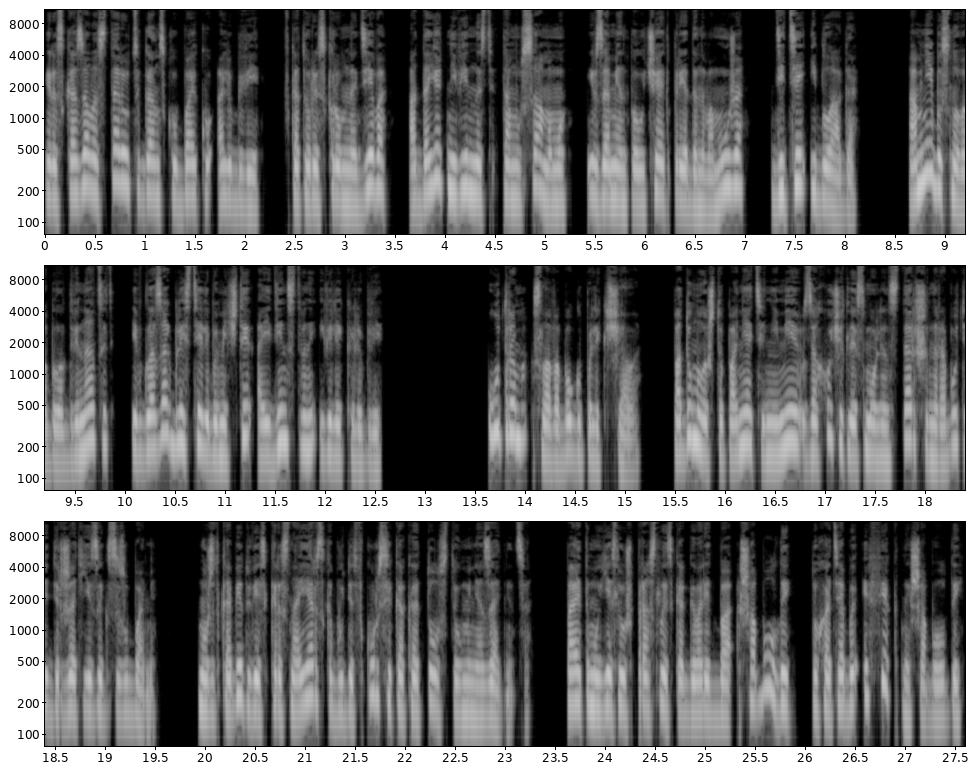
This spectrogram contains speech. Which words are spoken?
и рассказала старую цыганскую байку о любви, в которой скромная дева отдает невинность тому самому и взамен получает преданного мужа, детей и благо. А мне бы снова было двенадцать, и в глазах блестели бы мечты о единственной и великой любви. Утром, слава богу, полегчало. Подумала, что понятия не имею, захочет ли Смолин-старший на работе держать язык за зубами. Может, к обеду весь Красноярск будет в курсе, какая толстая у меня задница. Поэтому, если уж прослыть, как говорит Ба, шаболдой, то хотя бы эффектной шаболдой.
